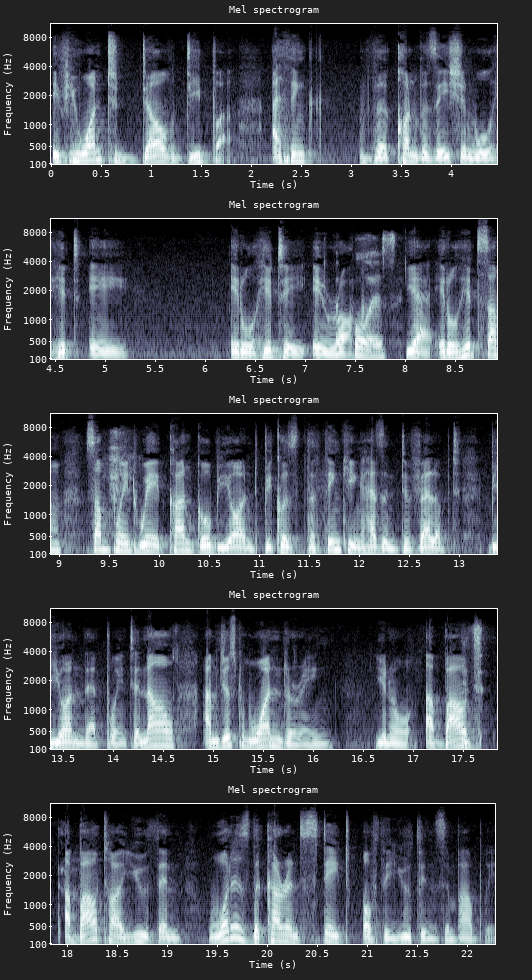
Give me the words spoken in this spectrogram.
if you want to delve deeper I think the conversation will hit a it will hit a, a rock. pause. Yeah, it'll hit some some point where it can't go beyond because the thinking hasn't developed beyond that point. And now I'm just wondering, you know, about It's- about our youth and what is the current state of the youth in Zimbabwe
